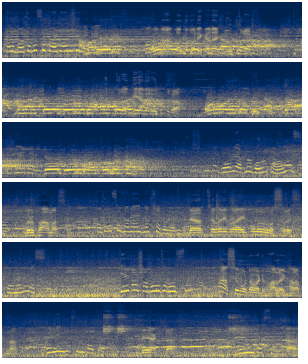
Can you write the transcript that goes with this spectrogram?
তাহলে গত বছর কয়টা গত না গতবার এখানে আসি উত্তরা বহন উত্তরা দিয়ে বাড়ি উত্তরা। অনুমোদিত পিকআপ ছাড়া আপনার গরুর ফার্ম আছে? গরু ফার্ম আছে। কত বছর ধরে এই ব্যবসা করেন? ব্যবসা করি প্রায় পনেরো বছর হয়েছে। পনেরো বছর। কীরকম সফলতা হচ্ছে? আছে মোটামুটি ভালোই খারাপ না। বিল্ডিং করছেন কয়টা? একটা। বিল্ডিং করছেন? হ্যাঁ।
